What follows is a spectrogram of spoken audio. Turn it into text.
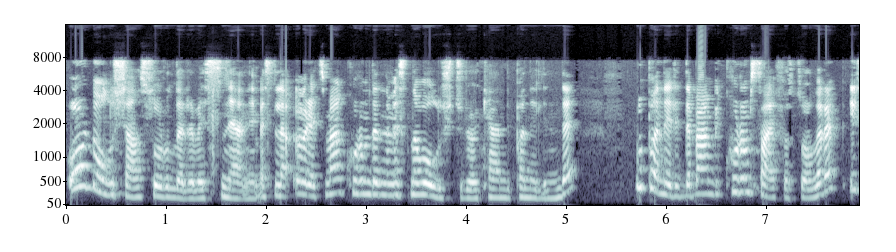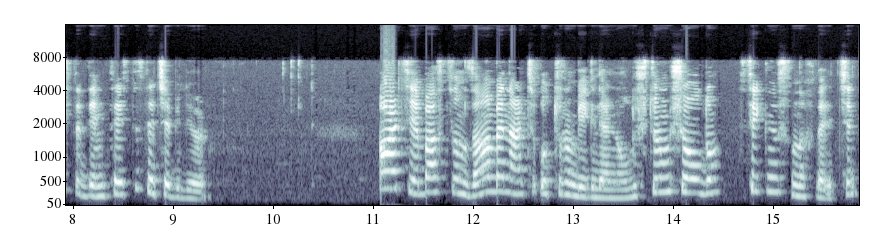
Orada oluşan soruları ve yani mesela öğretmen kurum deneme sınavı oluşturuyor kendi panelinde. Bu paneli de ben bir kurum sayfası olarak istediğim testi seçebiliyorum. Artıya bastığım zaman ben artık oturum bilgilerini oluşturmuş oldum. 8. sınıflar için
